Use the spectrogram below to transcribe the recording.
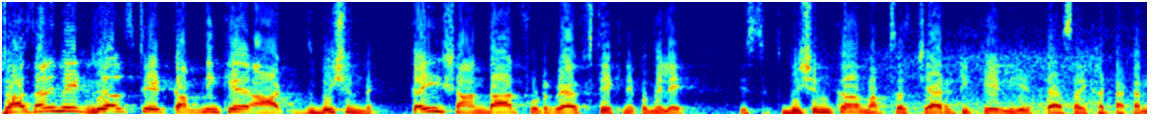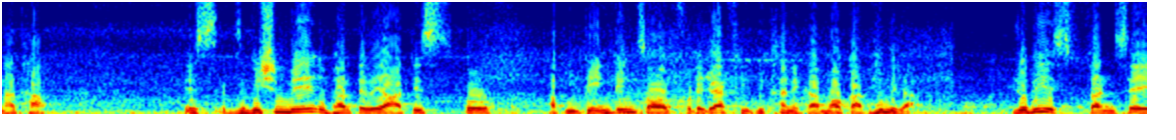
राजधानी में एक रियल स्टेट कंपनी के आर्ट एग्जीबिशन में कई शानदार फोटोग्राफ्स देखने को मिले। इस एग्जीबिशन का मकसद चैरिटी के लिए पैसा इकट्ठा करना था। इस एग्जीबिशन में उभरते हुए आर्टिस्ट को अपनी पेंटिंग्स और फोटोग्राफी दिखाने का मौका भी मिला, जो भी इस फंड से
